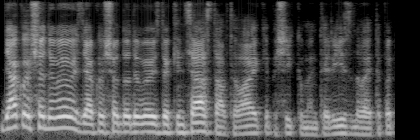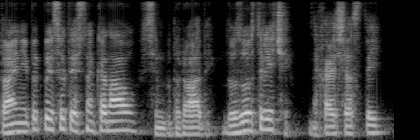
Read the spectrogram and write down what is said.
Дякую, що дивились, дякую, що додивились до кінця. Ставте лайки, пишіть коментарі, задавайте питання і підписуйтесь на канал. Всім буду радий. До зустрічі. Нехай щастить.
